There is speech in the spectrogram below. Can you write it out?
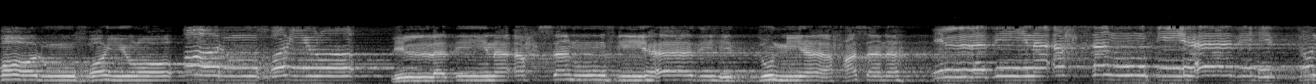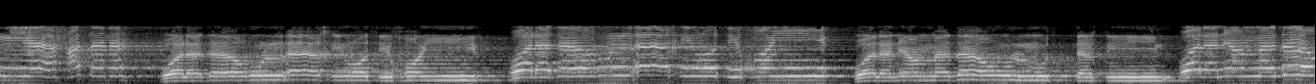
قالوا خيرا قالوا خيرا للذين أحسنوا في هذه الدنيا حسنة للذين ولدار الآخرة خير. ولدار الآخرة خير. ولنعم دار المتقين. ولنعم دار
